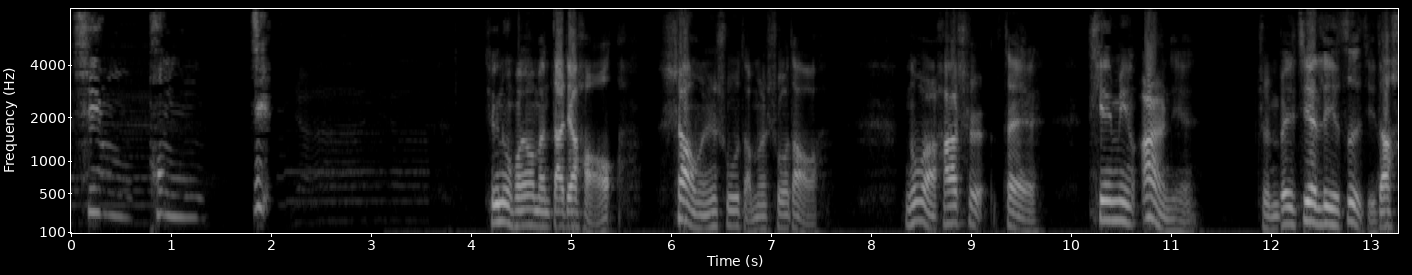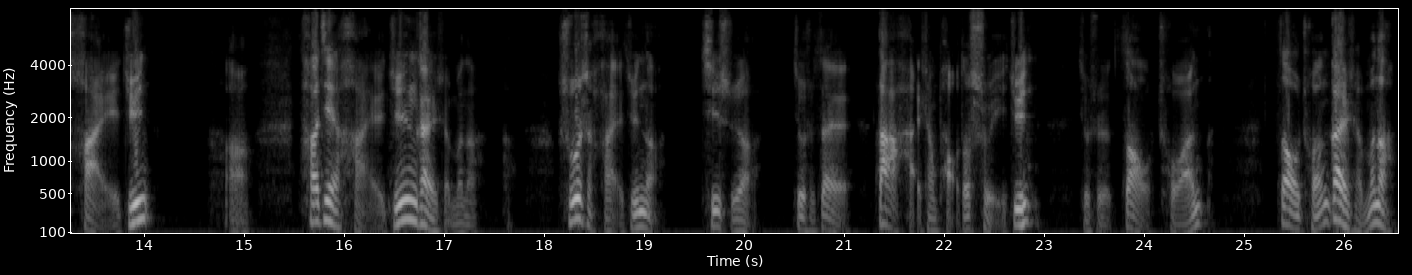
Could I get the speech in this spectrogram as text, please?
清通鉴》。听众朋友们，大家好。上文书咱们说到啊，努尔哈赤在天命二年准备建立自己的海军啊。他建海军干什么呢？说是海军呢，其实啊，就是在大海上跑的水军，就是造船。造船干什么呢？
